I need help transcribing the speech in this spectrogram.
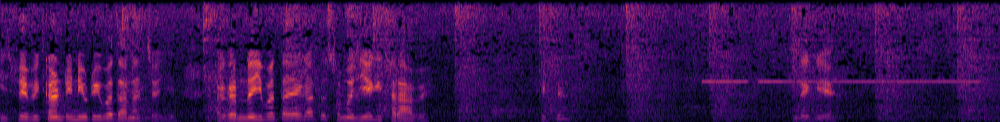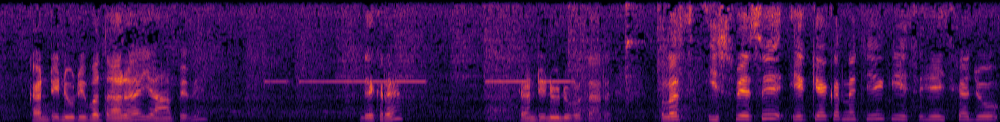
इस पे भी कंटिन्यूटी बताना चाहिए। अगर नहीं बताएगा तो समझिए कि खराब है। ठीक है? देखिए कंटिन्यूटी बता रहा है यहाँ पे भी। देख रहे हैं? कंटिन्यूटी बता रहा है। प्लस इस पे से एक क्या करना चाहिए कि इस, इसका जो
